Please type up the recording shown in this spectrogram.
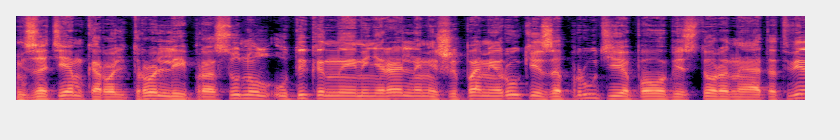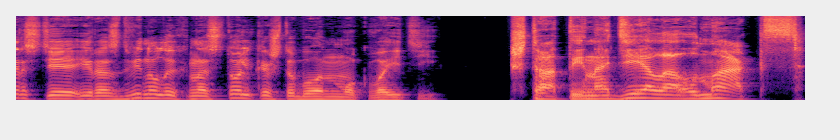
Затем король троллей просунул утыканные минеральными шипами руки за прутья по обе стороны от отверстия и раздвинул их настолько, чтобы он мог войти. «Что ты наделал, Макс?»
